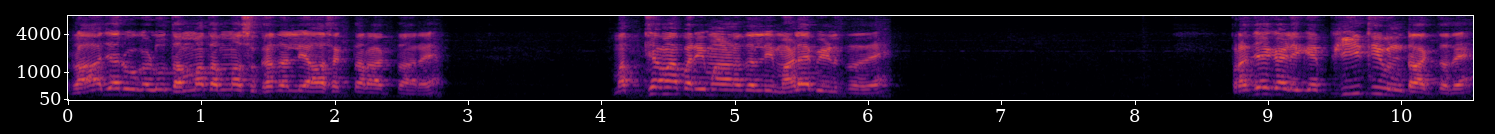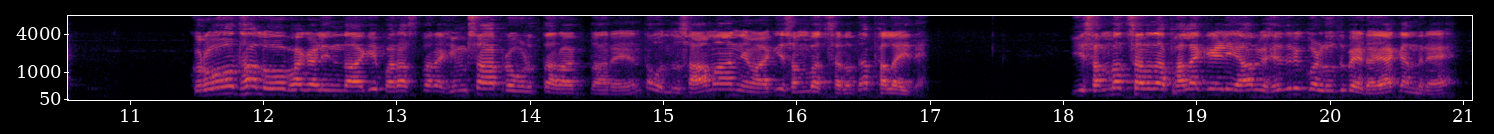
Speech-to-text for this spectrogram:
ರಾಜರುಗಳು ತಮ್ಮ ತಮ್ಮ ಸುಖದಲ್ಲಿ ಆಸಕ್ತರಾಗ್ತಾರೆ. ಮಧ್ಯಮ ಪರಿಮಾಣದಲ್ಲಿ ಮಳೆ ಬೀಳ್ತದೆ. ಪ್ರಜೆಗಳಿಗೆ ಭೀತಿ ಉಂಟಾಗ್ತದೆ. ಕ್ರೋಧ ಲೋಭಗಳಿಂದಾಗಿ ಪರಸ್ಪರ ಹಿಂಸಾ ಪ್ರವೃತ್ತರಾಗ್ತಾರೆ ಅಂತ ಒಂದು ಸಾಮಾನ್ಯವಾಗಿ ಸಂವತ್ಸರದ ಫಲ ಇದೆ. ಈ ಸಂವತ್ಸರದ ಫಲ ಕೇಳಿ ಯಾರು ಹೆದರಿಕೊಳ್ಳುವುದು ಬೇಡ. ಯಾಕಂದ್ರೆ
